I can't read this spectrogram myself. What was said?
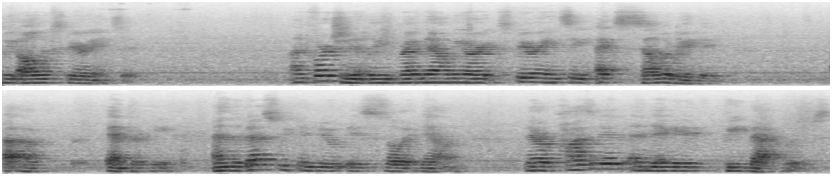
We all experience it. Unfortunately, right now we are experiencing accelerated uh, entropy. And the best we can do is slow it down. There are positive and negative feedback loops.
